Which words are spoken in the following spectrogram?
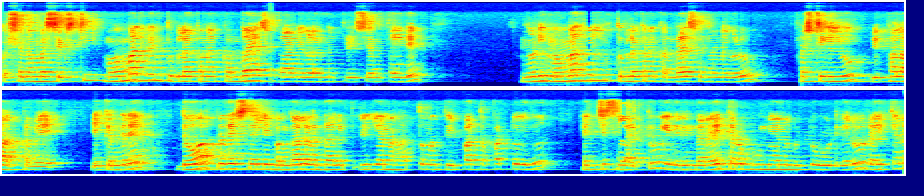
question number sixty Mohammad bin ತುಗ್ಲಕನ ಕಂದಾಯ ಸುಧಾರಣೆಗಳನ್ನು ತಿಳಿಸಿ ಅಂತ ಇದೆ. ನೋಡಿ ಮೊಹಮ್ಮದ್ ಬಿನ್ ತುಗ್ಲಕನ ಕಂದಾಯ ಸುಧಾರಣೆಗಳು ಫಸ್ಟಿಗೆ ಇವು ವಿಫಲ ಆಗ್ತವೆ. ಏಕೆಂದರೆ ದೋಹಾ ಪ್ರದೇಶದಲ್ಲಿ ಬಂಗಾಲವಿದ್ದಾಗ ತೆರಿಗೆಯನ್ನು ಹತ್ತು ಮತ್ತು ಇಪ್ಪತ್ತು ಪಟ್ಟು ಇದು ಹೆಚ್ಚಿಸಲಾಯಿತು. ಇದರಿಂದ ರೈತರು ಭೂಮಿಯನ್ನು ಬಿಟ್ಟು ಓಡಿದರು ರೈತರ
